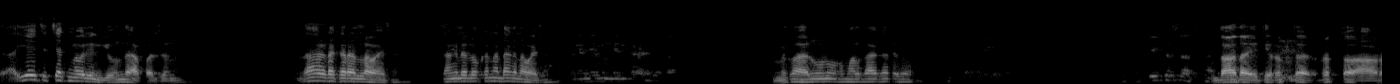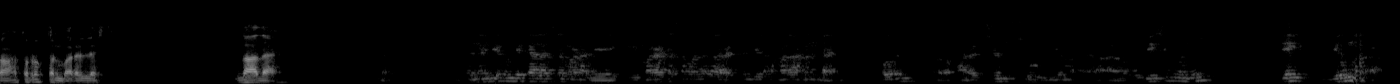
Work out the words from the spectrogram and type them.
यायचं चष्म्यावालीने घेऊन दहा पाच जण. दारडा करायला लावायचा. चांगल्या लोकांना डाग लावायचा. मी काय म्हणू मला काय करायचं? ते कसं असणार? दादा आहे ते रक्त रक्त हात रक्तान भरलेले असते. दादा आहे. धनंजय मुंडे काल असं म्हणाले की मराठा समाजाला आरक्षण दिलं आम्हाला आनंद आहे पण आरक्षण सु- म्हणजे ओबीसी मधून ते देऊ नका.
